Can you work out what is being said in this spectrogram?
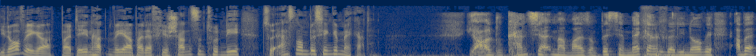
Die Norweger, bei denen hatten wir ja bei der Vierschanzentournee zuerst noch ein bisschen gemeckert ja, du kannst ja immer mal so ein bisschen meckern über die Norweger. Aber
